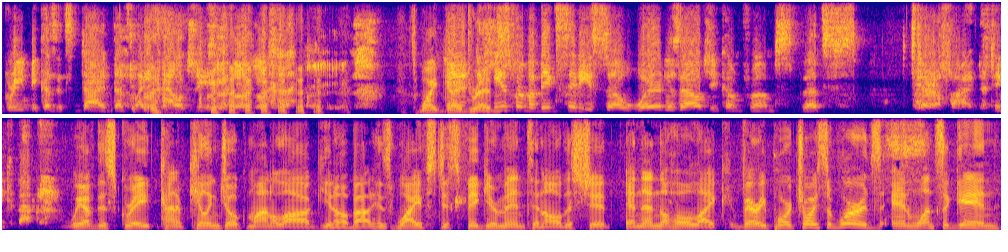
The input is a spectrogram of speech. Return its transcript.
green because it's dyed that's like algae It's white guy and dreads. he's from a big city so where does algae come from that's terrifying to think about we have this great kind of killing joke monologue, you know, about his wife's disfigurement and all this shit. And then the whole like very poor choice of words. And once again,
